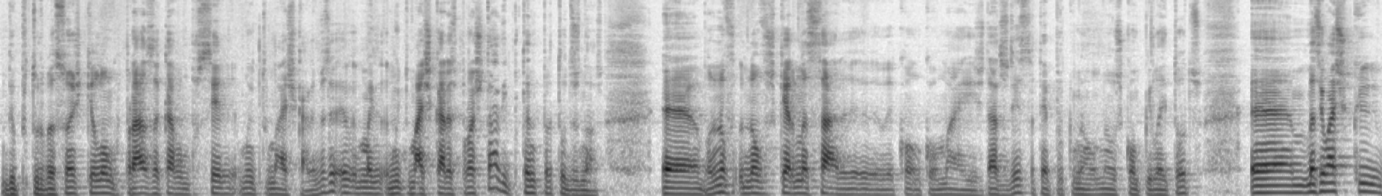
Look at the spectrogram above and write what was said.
de perturbações que a longo prazo acabam por ser muito mais caras, mas eh, muito mais caras para o Estado e, portanto, para todos nós. Uh, bom, não, não, vos quero maçar uh, com, com, mais dados desses, até porque não, não os compilei todos, uh, mas eu acho que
